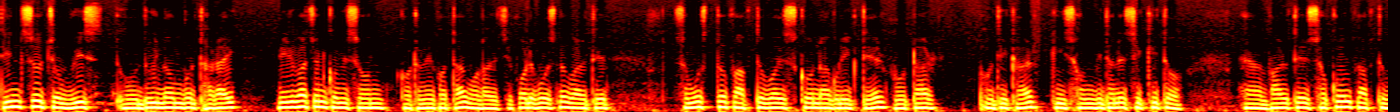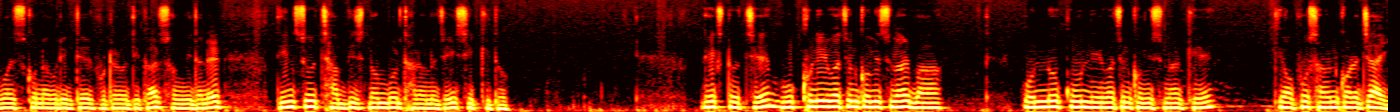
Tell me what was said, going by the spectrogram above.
তিনশো চব্বিশ ও দুই নম্বর ধারায় নির্বাচন কমিশন গঠনের কথা বলা হয়েছে। পরে প্রশ্ন, ভারতের সমস্ত প্রাপ্তবয়স্ক নাগরিকদের ভোটার অধিকার কি সংবিধানে স্বীকৃত? হ্যাঁ ভারতের সকল প্রাপ্তবয়স্ক নাগরিকদের ভোটার অধিকার সংবিধানের তিনশো ছাব্বিশ নম্বর ধারা অনুযায়ী শিক্ষিত। নেক্সট হচ্ছে, মুখ্য নির্বাচন কমিশনার বা অন্য কোন নির্বাচন কমিশনারকে কি অপসারণ করা যায়?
